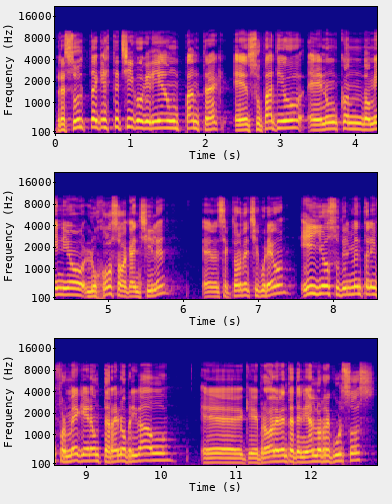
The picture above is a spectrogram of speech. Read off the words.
Resulta que este chico quería un pump track en su patio en un condominio lujoso acá en Chile, en el sector de Chicureo. Y yo sutilmente le informé que era un terreno privado, eh, que probablemente tenían los recursos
